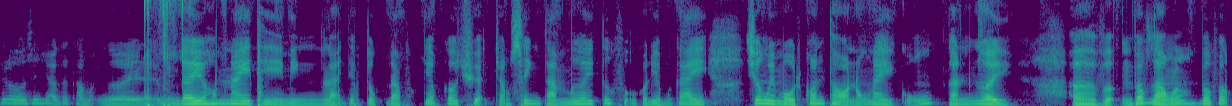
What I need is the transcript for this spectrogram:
Hello, xin chào tất cả mọi người. Lại là mình đây. Hôm nay thì mình lại tiếp tục đọc tiếp câu chuyện Trọng sinh 80 tức phụ có điểm cay. Chương 11 con thỏ nóng này cũng cắn người. À, vóc dòng vóc vóc,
